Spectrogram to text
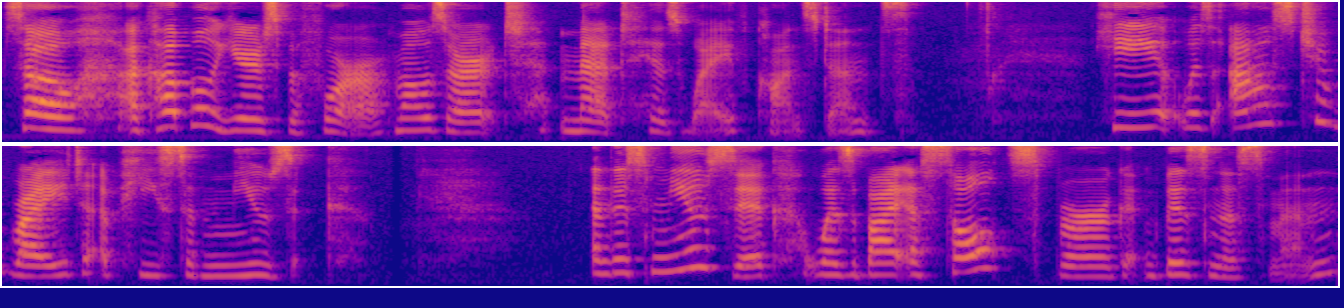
so, a couple years before Mozart met his wife, Constance, he was asked to write a piece of music. And this music was by a Salzburg businessman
